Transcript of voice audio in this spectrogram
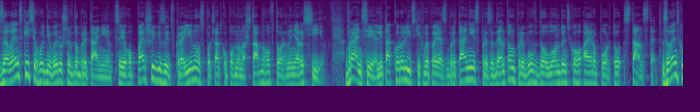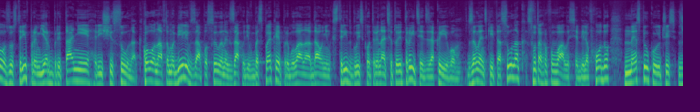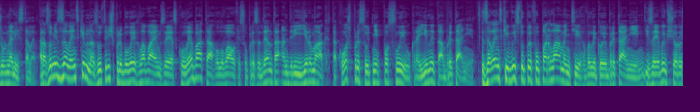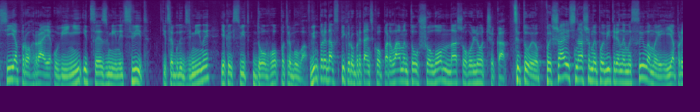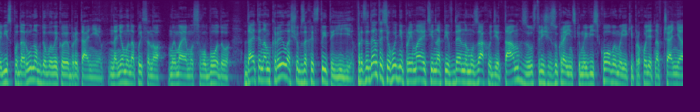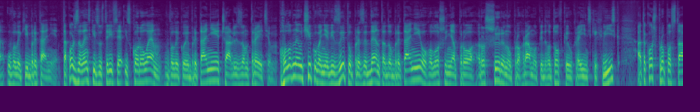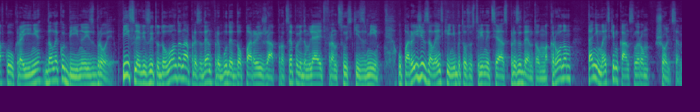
Зеленський сьогодні вирушив до Британії. Це його перший візит в країну з початку повномасштабного вторгнення Росії. Вранці літак королівських ВПС Британії з президентом прибув до лондонського аеропорту Станстед. Зеленського зустрів прем'єр Британії Ріші Сунак. Колона автомобілів за посилених заходів безпеки прибула на Даунінг-стріт близько 13.30 за Києвом. Зеленський та Сунак сфотографувалися біля входу, не спілкуючись з журналістами. Разом із Зеленським на зустріч прибули глава МЗС Кулеба та голова офісу президента Андрій Єрмак. Також присутні посли України та Британії. Зеленський виступив у парламенті Великої Британії і заявив, що Росія програє у війні, і це змінить світ. І це будуть зміни, яких світ довго потребував. Він передав спікеру британського парламенту шолом нашого льотчика. Цитую: пишаюсь нашими повітряними силами. Я привіз подарунок до Великої Британії. На ньому написано: Ми маємо свободу. Дайте нам крила, щоб захистити її. Президента сьогодні приймають і на південному заході. Там зустріч з українськими військовими, які проходять навчання у Великій Британії. Також Зеленський зустрівся із королем Великої Британії Чарльзом III. Головне очікування візиту президента до Британії оголошення про розширену програму підготовки українських військ, а також про поставку Україні далекобійної зброї. Після візиту до Лондона президент прибуде до Парижа. Про це повідомляють французькі змі. У Парижі Зеленський нібито зустрінеться з президентом Макроном та німецьким канцлером Шольцем.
